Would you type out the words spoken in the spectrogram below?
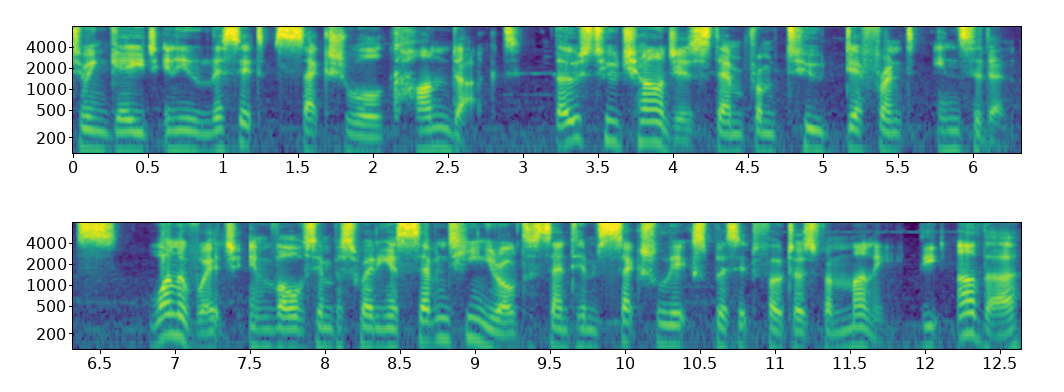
to engage in illicit sexual conduct. Those two charges stem from two different incidents one of which involves him persuading a 17 year old to send him sexually explicit photos for money, the other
